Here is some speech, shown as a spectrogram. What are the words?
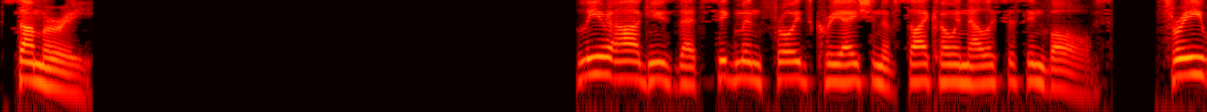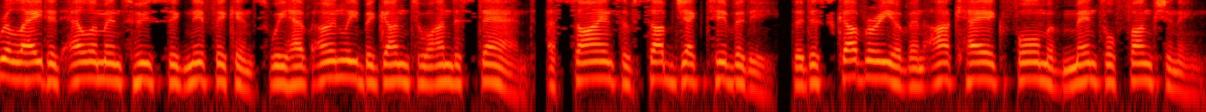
Summary Lear argues that Sigmund Freud's creation of psychoanalysis involves three related elements whose significance we have only begun to understand, a science of subjectivity, the discovery of an archaic form of mental functioning,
